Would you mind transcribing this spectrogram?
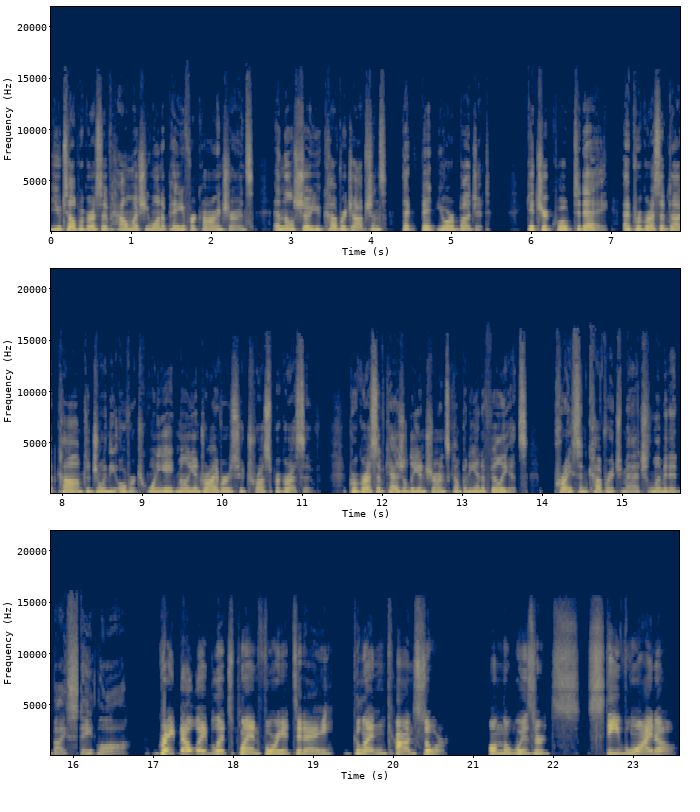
you tell Progressive how much you want to pay for car insurance, and they'll show you coverage options that fit your budget. Get your quote today at progressive.com to join the over 28 million drivers who trust Progressive. Progressive Casualty Insurance Company and Affiliates. Price and coverage match limited by state law. Great Beltway Blitz plan for you today. Glenn Consor on the Wizards. Steve Whyno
